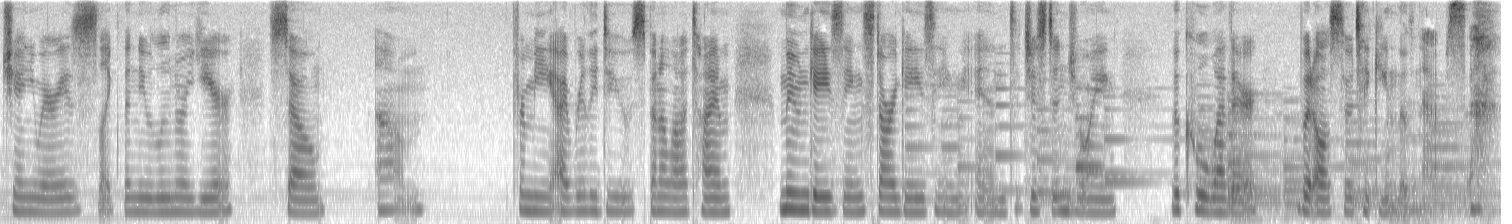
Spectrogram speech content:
January is like the new lunar year, so um, for me, I really do spend a lot of time moon gazing, stargazing, and just enjoying the cool weather, but also taking those naps.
